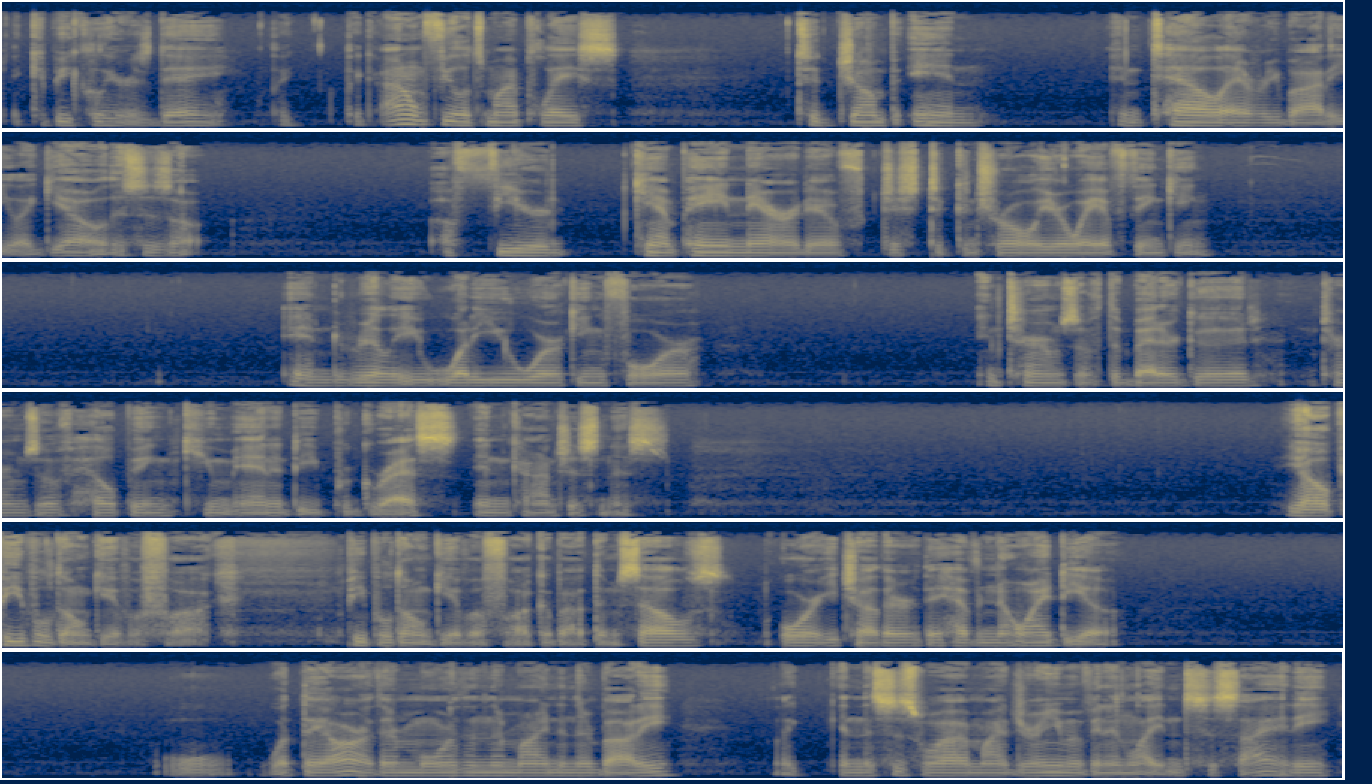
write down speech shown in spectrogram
It could be clear as day. Like like I don't feel it's my place to jump in and tell everybody like, yo, this is a a fear campaign narrative just to control your way of thinking. And really, what are you working for in terms of the better good, in terms of helping humanity progress in consciousness? Yo, people don't give a fuck. People don't give a fuck about themselves or each other. They have no idea what they are. They're more than their mind and their body. Like and this is why my dream of an enlightened society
